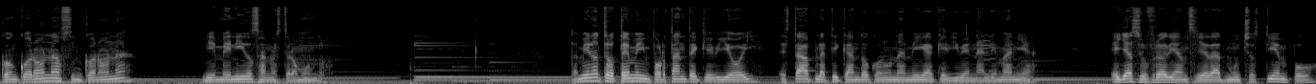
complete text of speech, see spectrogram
Con corona o sin corona, bienvenidos a nuestro mundo. También otro tema importante que vi hoy, estaba platicando con una amiga que vive en Alemania. Ella sufrió de ansiedad mucho tiempo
